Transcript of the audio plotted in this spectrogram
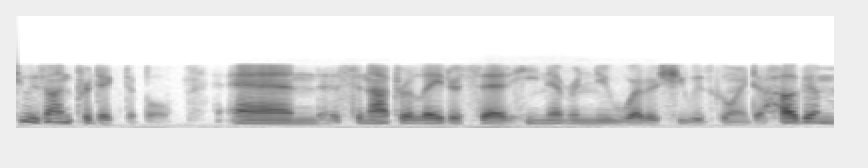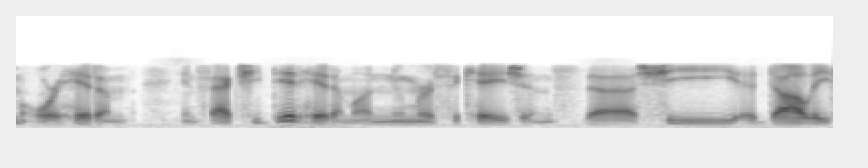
she was unpredictable. And Sinatra later said he never knew whether she was going to hug him or hit him. In fact, she did hit him on numerous occasions. Uh, she, Dolly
